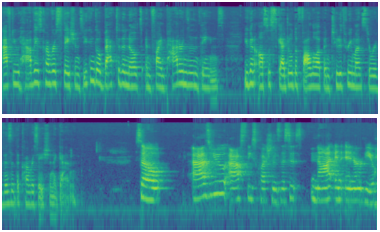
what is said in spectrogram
After you have these conversations, you can go back to the notes and find patterns and themes. You can also schedule to follow up in two to three months to revisit the conversation again. So, as you ask these questions, this is not an interview,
